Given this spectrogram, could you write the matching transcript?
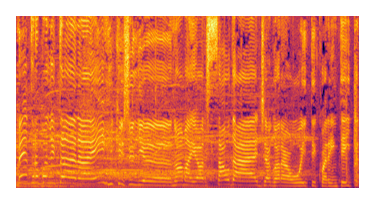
Metropolitana, Henrique e Juliano, a maior saudade. Agora 8h43.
